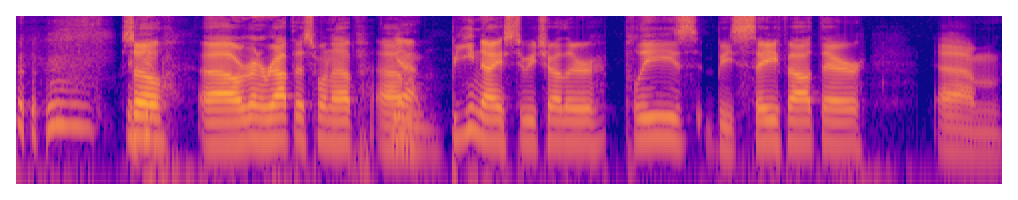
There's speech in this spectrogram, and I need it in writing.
So uh, we're gonna wrap this one up. Um, Yeah. Be nice to each other. Please be safe out there. Um,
